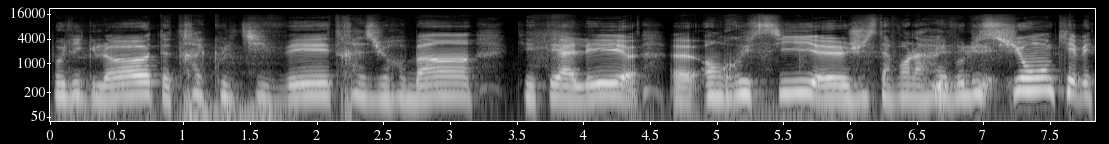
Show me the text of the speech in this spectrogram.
polyglotte, très cultivé, très urbain, qui était allé euh, en Russie euh, juste avant la Révolution, qui avait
